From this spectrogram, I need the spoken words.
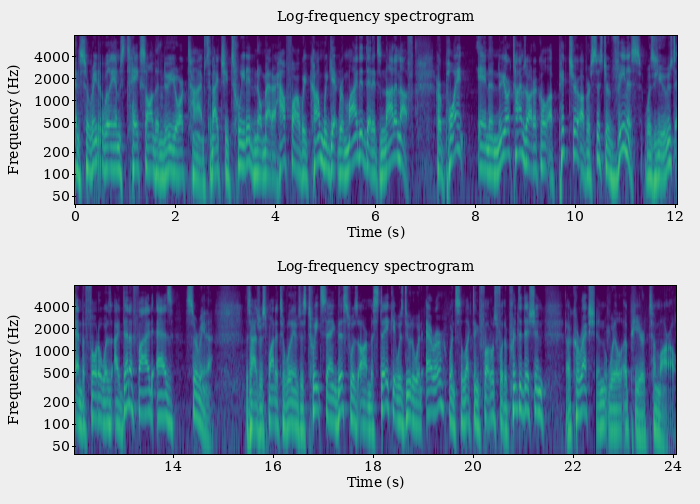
And Serena Williams takes on the New York Times. Tonight she tweeted, no matter how far we come, we get reminded that it's not enough. Her point, in a New York Times article, a picture of her sister Venus was used and the photo was identified as Serena. The Times responded to Williams' tweet saying this was our mistake. It was due to an error when selecting photos for the print edition. A correction will appear tomorrow.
